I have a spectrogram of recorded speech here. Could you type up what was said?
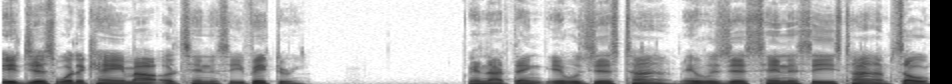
It just would have came out a Tennessee victory. And I think it was just time. It was just Tennessee's time. So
